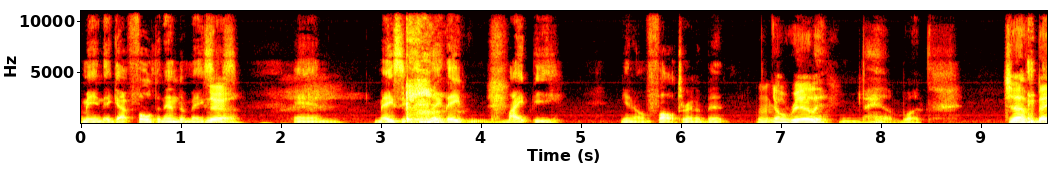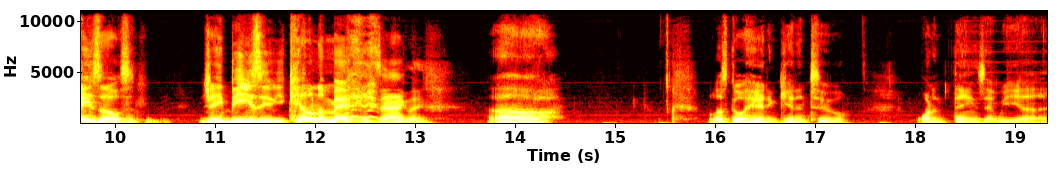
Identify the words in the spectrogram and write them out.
I mean, they got folded into Macy's, and Macy's like they might be, you know, faltering a bit. Oh, really? Damn, boy. Jeff Bezos, Jay Beezy, you killing them, man. Exactly. Oh, well, let's go ahead and get into one of the things that we uh,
